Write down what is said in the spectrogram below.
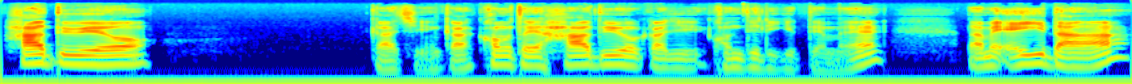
하드웨어까지, 그러니까 컴퓨터의 하드웨어까지 건드리기 때문에. 그다음에 에이다,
